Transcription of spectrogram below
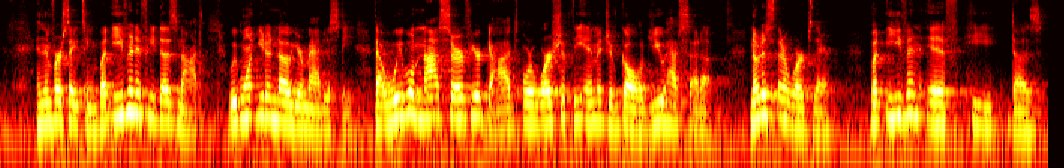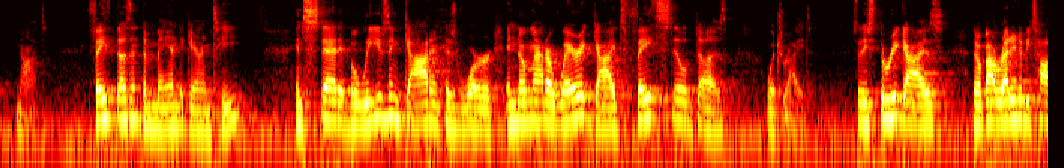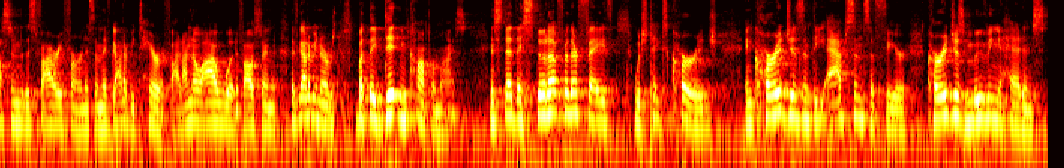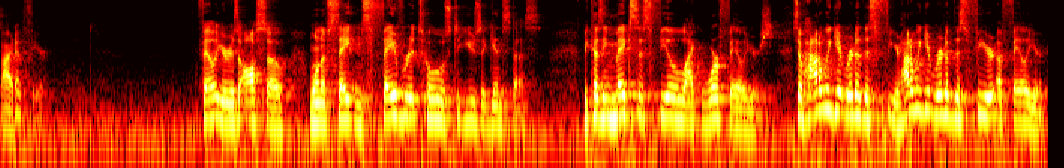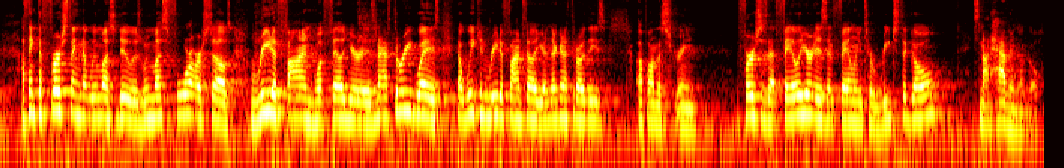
And then verse 18, But even if he does not, we want you to know, Your Majesty, that we will not serve your gods or worship the image of gold you have set up. Notice their words there. But even if he does not. Faith doesn't demand a guarantee. Instead, it believes in God and His Word, and no matter where it guides, faith still does what's right. So these three guys they're about ready to be tossed into this fiery furnace, and they've got to be terrified. I know I would if I was standing. They've got to be nervous. But they didn't compromise. Instead, they stood up for their faith, which takes courage. And courage isn't the absence of fear, courage is moving ahead in spite of fear. Failure is also one of Satan's favorite tools to use against us because he makes us feel like we're failures. So, how do we get rid of this fear? How do we get rid of this fear of failure? I think the first thing that we must do is we must, for ourselves, redefine what failure is. And I have three ways that we can redefine failure, and they're going to throw these up on the screen. The first is that failure isn't failing to reach the goal, it's not having a goal.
